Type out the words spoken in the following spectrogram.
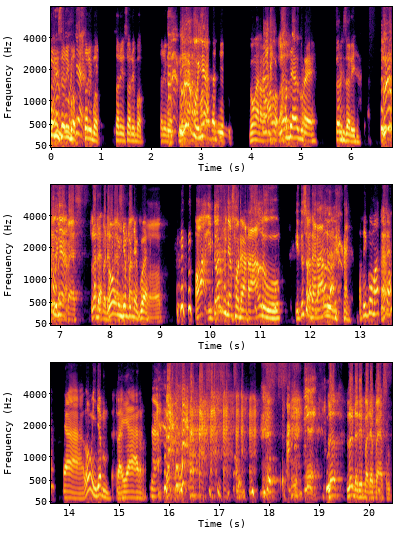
Sorry, sorry, Bob. Sorry, Bob. Sorry, sorry, Bob. Sorry, Bob. Lu yang punya? Tadi. Gue gak nakal malu. Lo- Ada gue. Sorry, sorry. lu udah punya. Lo Ada. daripada Lo PS4, minjem punya gua. Bob. oh itu kan punya saudara lu itu saudara lu Tapi gue mati kan? Ya, lo minjem. Bayar. Eh, lo lo daripada PS4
